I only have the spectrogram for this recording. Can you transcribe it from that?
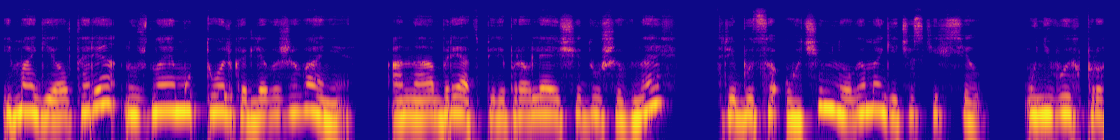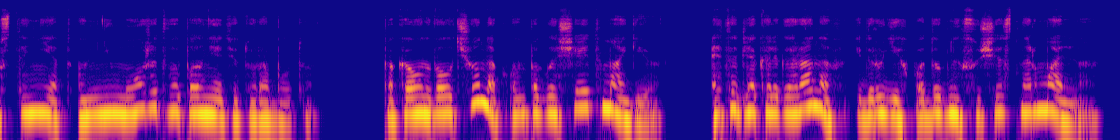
и магия алтаря нужна ему только для выживания, а на обряд, переправляющий души в Навь, требуется очень много магических сил. У него их просто нет, он не может выполнять эту работу. Пока он волчонок, он поглощает магию. Это для кальгаранов и других подобных существ нормально.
